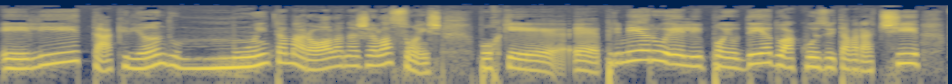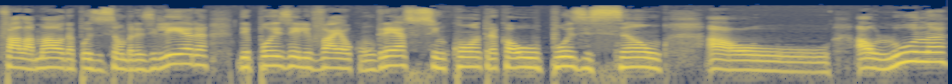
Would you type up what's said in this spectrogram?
ele está criando muita marola nas relações. Porque, é, primeiro, ele põe o dedo, acusa o Itamaraty, fala mal da posição brasileira, depois ele vai ao Congresso, se encontra com a oposição ao, ao Lula,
